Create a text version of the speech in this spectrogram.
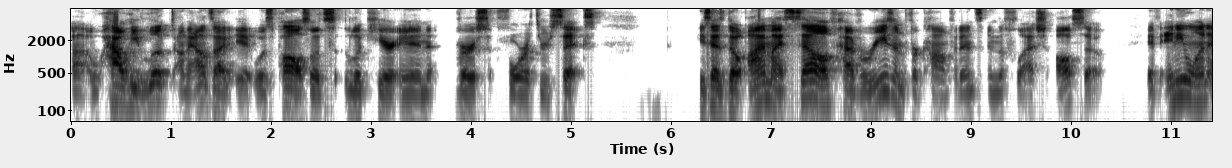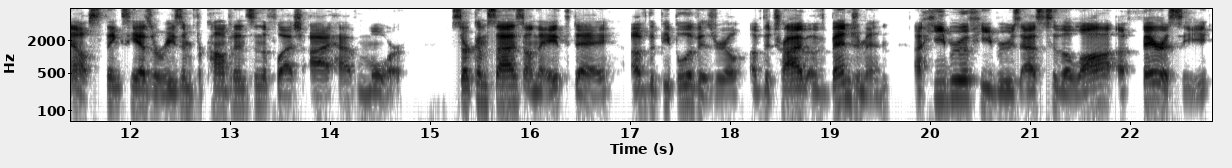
uh, how he looked on the outside, it was Paul. So let's look here in verse four through six. He says, Though I myself have reason for confidence in the flesh also. If anyone else thinks he has a reason for confidence in the flesh, I have more. Circumcised on the eighth day, of the people of Israel, of the tribe of Benjamin, a Hebrew of Hebrews, as to the law, a Pharisee,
